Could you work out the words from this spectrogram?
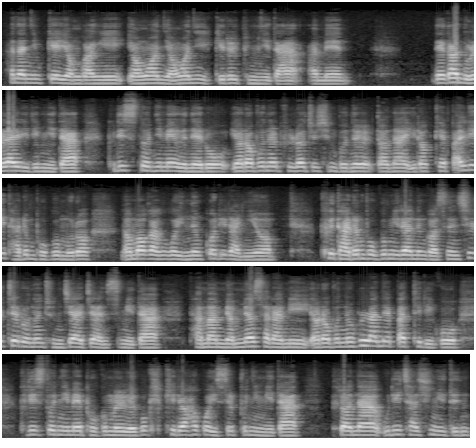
하나님께 영광이 영원 영원히 있기를 빕니다. 아멘. 내가 놀랄 일입니다. 그리스도님의 은혜로 여러분을 불러주신 분을 떠나 이렇게 빨리 다른 복음으로 넘어가고 있는 꼴이라니요. 그 다른 복음이라는 것은 실제로는 존재하지 않습니다. 다만 몇몇 사람이 여러분을 혼란에 빠뜨리고 그리스도님의 복음을 왜곡시키려 하고 있을 뿐입니다. 그러나 우리 자신이든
